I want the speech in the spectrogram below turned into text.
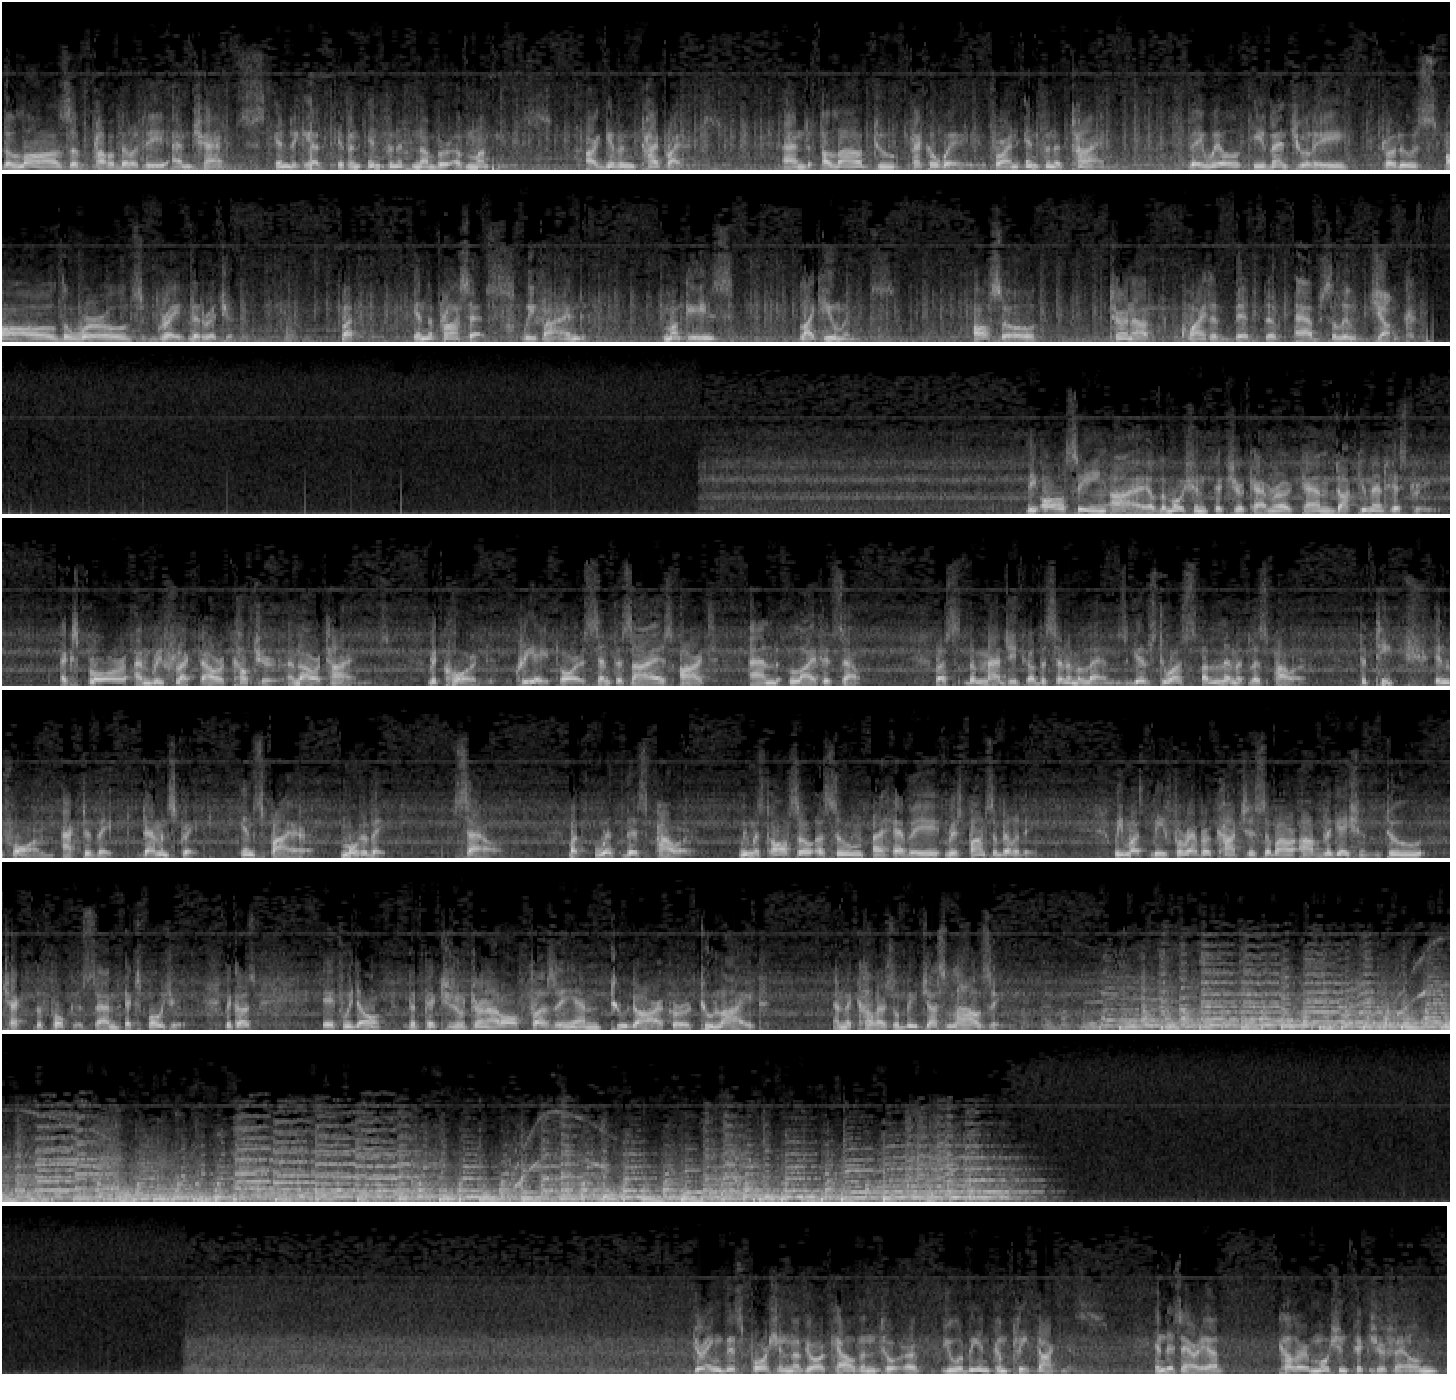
The laws of probability and chance indicate that if an infinite number of monkeys are given typewriters and allowed to peck away for an infinite time, they will eventually produce all the world's great literature. But in the process, we find monkeys, like humans, also turn out quite a bit of absolute junk. The all-seeing eye of the motion picture camera can document history, explore and reflect our culture and our times, record, create, or synthesize art and life itself. Thus, the magic of the cinema lens gives to us a limitless power to teach, inform, activate, demonstrate, inspire, motivate, sell. But with this power, we must also assume a heavy responsibility we must be forever conscious of our obligation to check the focus and exposure. Because if we don't, the pictures will turn out all fuzzy and too dark or too light, and the colors will be just lousy. During this portion of your Calvin tour, you will be in complete darkness. In this area, color motion picture film,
